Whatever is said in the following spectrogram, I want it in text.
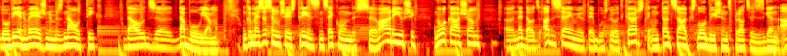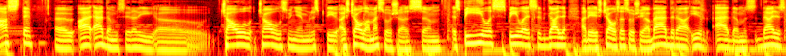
no viena vēža nemaz nav tik daudz dabūjama. Un kad mēs esam šīs 30 sekundes vārījuši, nokāšam, nedaudz atdzesējam, jo tie būs ļoti karsti, un tad sākas lobīšanas process. Gan aste, ēdams ir arī čaula, čaulas viņiem, respektīvi aiz čaulām esošās spīles, spīlēs ir gaļa, arī aiz čaulas esošajā vēderā ir ēdamas daļas.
